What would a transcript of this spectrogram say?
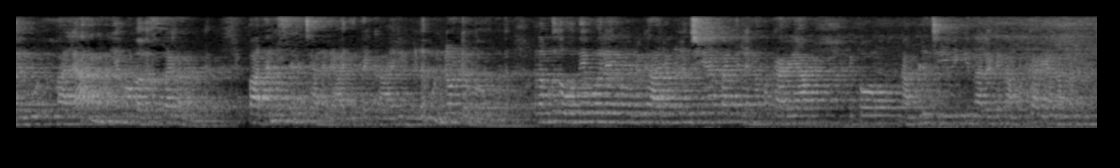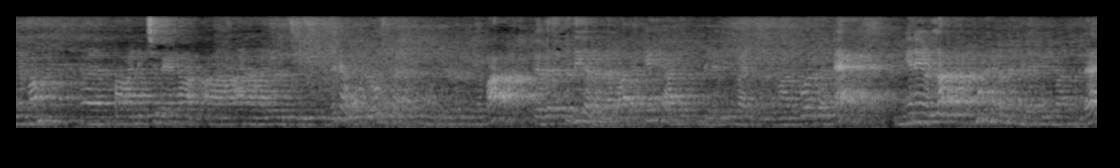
അതിൽ പല നിയമവ്യവസ്ഥകളുണ്ട്. അപ്പം അതനുസരിച്ചാണ് രാജ്യത്തെ കാര്യങ്ങൾ മുന്നോട്ട് പോകുന്നത്. അപ്പം നമുക്ക് തോന്നിയ പോലെ ഒരു കാര്യങ്ങളും ചെയ്യാൻ പറ്റില്ല. നമുക്കറിയാം ഇപ്പോൾ നമ്മൾ ജീവിക്കുന്ന അല്ലെങ്കിൽ നമുക്കറിയാം നമ്മൾ നിയമം പാലിച്ചു വേണം ആളുകൾ ജീവിക്കുന്നത്? ഓരോ സ്ഥലത്തും ഓരോ നിയമ വ്യവസ്ഥിതികളുണ്ട്. അപ്പോൾ അതൊക്കെ രാജ്യത്ത് നിലവിൽ വരുന്നത് അതുപോലെ തന്നെ ഇങ്ങനെയുള്ള ഭരണഘടന വന്നത്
